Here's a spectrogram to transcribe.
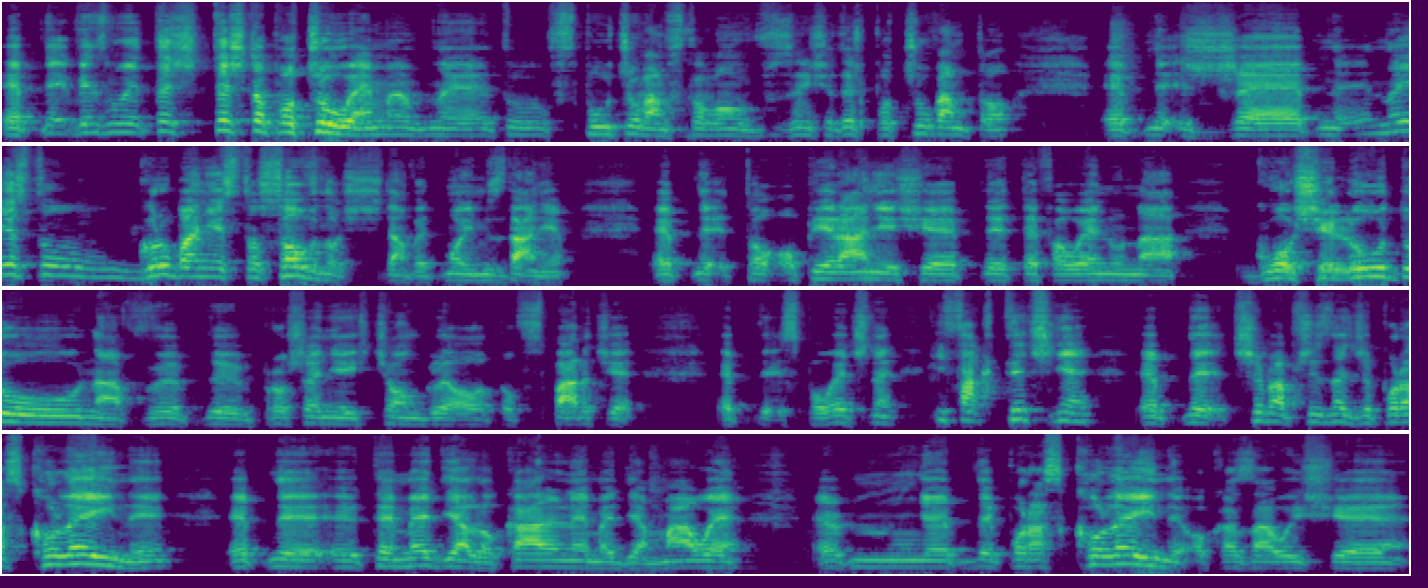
e, więc mówię, też, też to poczułem, e, tu współczuwam z tobą, w sensie też poczuwam to, że no jest tu gruba niestosowność nawet moim zdaniem, to opieranie się TVN-u na głosie ludu, na proszenie ich ciągle o to wsparcie społeczne i faktycznie trzeba przyznać, że po raz kolejny te media lokalne, media małe, po raz kolejny okazały się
